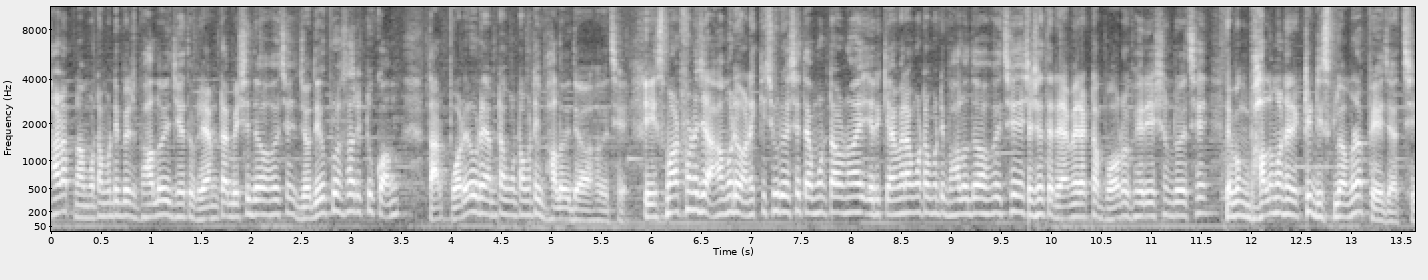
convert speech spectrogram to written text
খারাপ না, মোটামুটি বেশ ভালোই, যেহেতু র্যামটা বেশি দেওয়া হয়েছে, যদিও প্রসেসর একটু কম তারপরেও র্যামটা মোটামুটি ভালোই দেওয়া হয়েছে। এই স্মার্টফোনে যে আহামরি অনেক কিছু রয়েছে তেমনটাও নয়, এর ক্যামেরা মোটামুটি ভালো দেওয়া হয়েছে সে সাথে র্যামের একটা বড় ভেরিয়েশন রয়েছে এবং ভালো মানের একটি ডিসপ্লে আমরা পেয়ে যাচ্ছি।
